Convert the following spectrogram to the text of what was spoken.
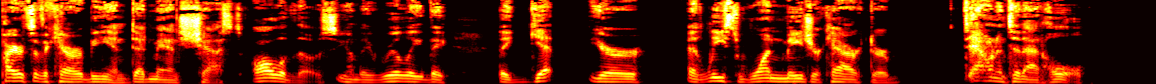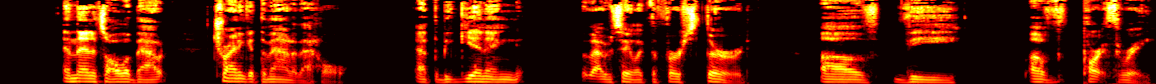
Pirates of the Caribbean, Dead Man's Chest, all of those. You know, they really, they, they get your at least one major character down into that hole. And then it's all about trying to get them out of that hole. At the beginning, I would say like the first third of the of part three.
